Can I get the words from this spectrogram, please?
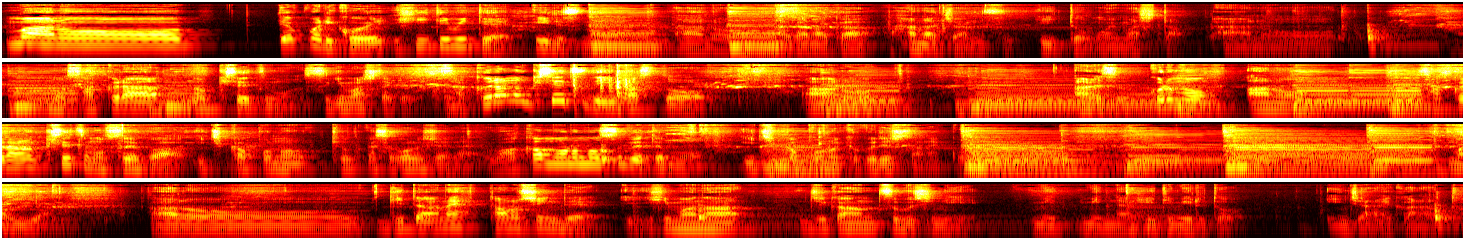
まあ、あの、やっぱりこう弾いてみていいですね。あの、なかなか花ちゃんズいいと思いました。あのー、もう桜の季節も過ぎましたけど、桜の季節で言いますと、あの、あれですよ、これも、あの、桜の季節もそういえば、一カポの曲、そこじゃない、若者のすべても一カポの曲でしたね、これ。まあいいや。あのー、ギターね、楽しんで、暇な時間潰しにみみんな弾いてみるといいんじゃないかなと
